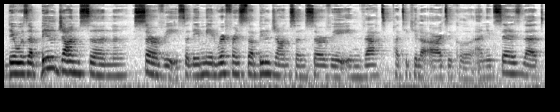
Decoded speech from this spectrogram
there was a Bill Johnson survey. So they made reference to a Bill Johnson survey in that particular article, and it says that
